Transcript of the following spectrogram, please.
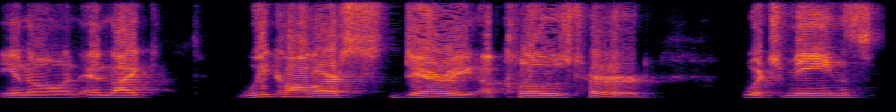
you know and, and like we call our dairy a closed herd which means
